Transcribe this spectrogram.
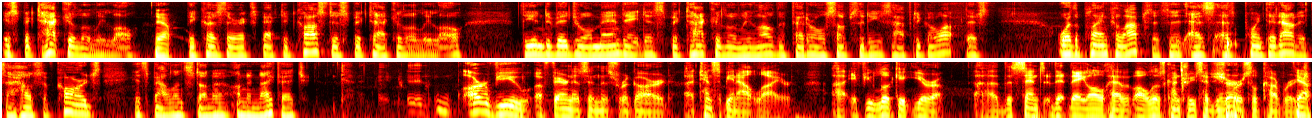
is spectacularly low. Yeah. Because their expected cost is spectacularly low. The individual mandate is spectacularly low. The federal subsidies have to go up. There's, or the plan collapses. As, as pointed out, it's a house of cards. It's balanced on a, on a knife edge our view of fairness in this regard uh, tends to be an outlier. Uh, if you look at Europe, uh, the sense that they all have, all those countries have universal coverage, yeah.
